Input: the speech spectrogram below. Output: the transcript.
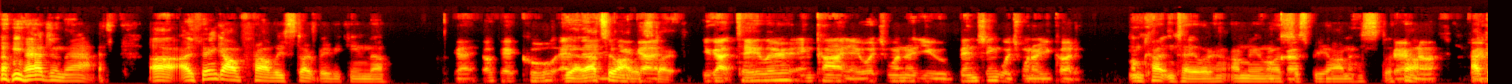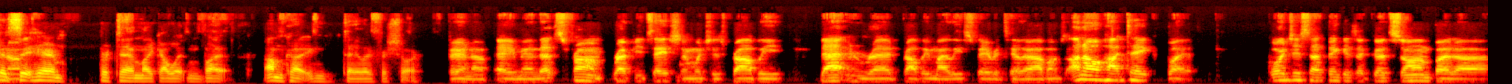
uh, imagine that. Uh, I think I'll probably start Baby Keem though. Okay, okay, cool. And Yeah, that's who I would got, start. You got Taylor and Kanye. Which one are you benching? Which one are you cutting? I'm cutting Taylor. I mean, let's just be honest. Fair enough. I could enough. sit here and pretend like I wouldn't, but I'm cutting Taylor for sure. Fair enough. Hey man, that's from Reputation, which is probably that and Red, probably my least favorite Taylor albums. I know hot take, but Gorgeous I think is a good song, but uh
